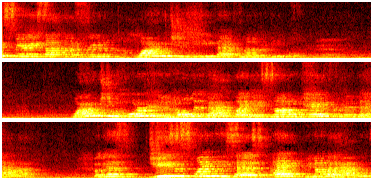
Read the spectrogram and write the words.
experience that kind of freedom, why would you keep that from other people? Why would you hoard it and hold it back like it's not okay for them to have? Because Jesus plainly says, hey, you know what happens?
